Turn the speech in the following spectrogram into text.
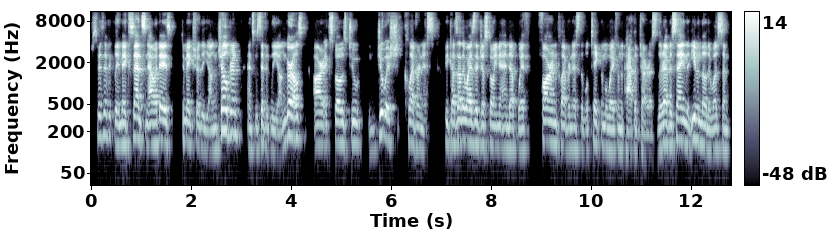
specifically make sense nowadays to make sure that young children and specifically young girls are exposed to Jewish cleverness because otherwise they're just going to end up with foreign cleverness that will take them away from the path of Torah. So the Rebbe is saying that even though there was some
